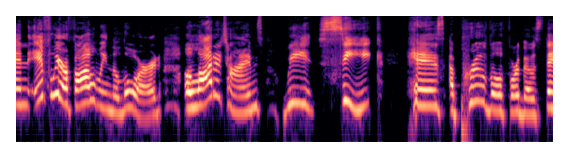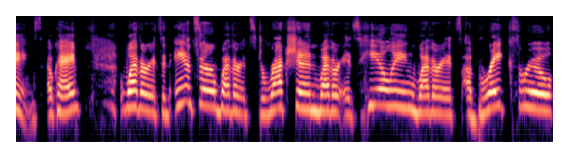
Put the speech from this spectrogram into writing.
and if we are following the Lord, a lot of times we seek his approval for those things. Okay. Whether it's an answer, whether it's direction, whether it's healing, whether it's a breakthrough,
